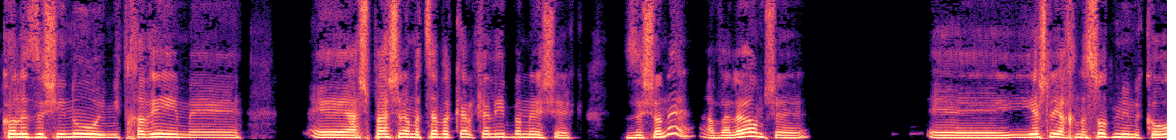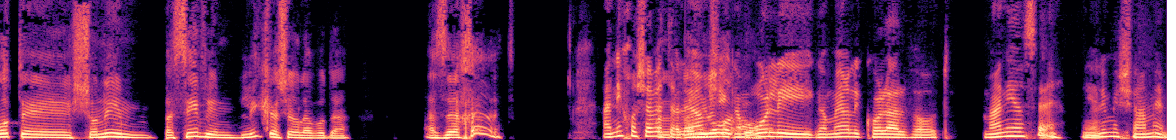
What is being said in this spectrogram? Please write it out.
כל איזה שינוי, מתחרים, אה, אה, השפעה של המצב הכלכלי במשק. זה שונה, אבל היום שיש לי הכנסות ממקורות אה, שונים, פסיביים, בלי קשר לעבודה, אז זה אחרת. אני חושבת על היום לא שיגמרו רגוע. לי, ייגמר לי כל ההלוואות. מה אני אעשה? יהיה לי משעמם.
